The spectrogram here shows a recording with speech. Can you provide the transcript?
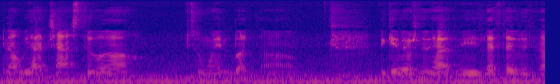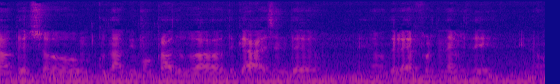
you know, we had a chance to uh, to win, but um, we gave everything we had. We left everything out there, so could not be more proud of uh, the guys and the you know their effort and everything you know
